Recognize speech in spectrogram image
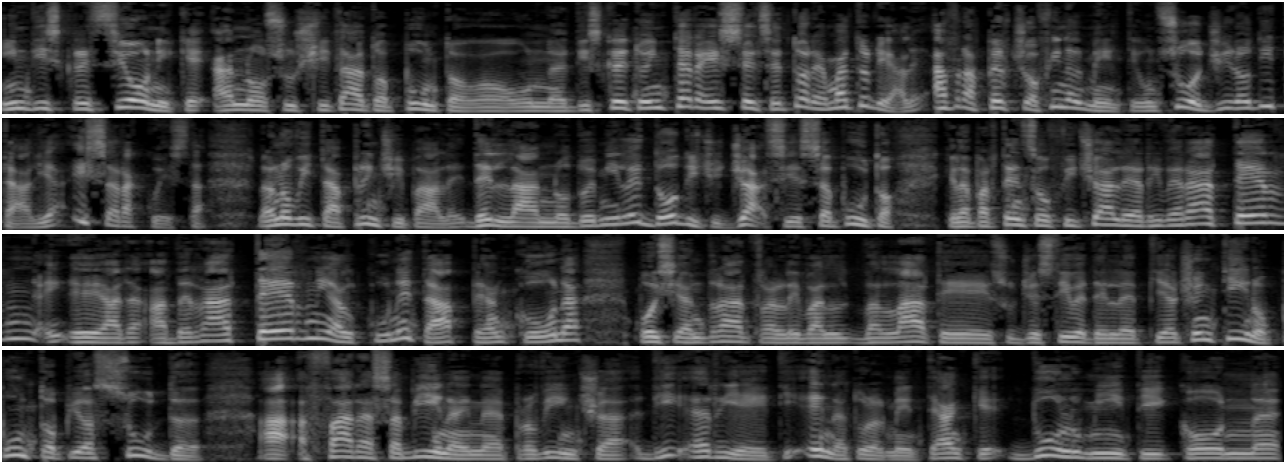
indiscrezioni azioni che hanno suscitato appunto un discreto interesse, il settore amatoriale avrà perciò finalmente un suo Giro d'Italia e sarà questa la novità principale dell'anno 2012. Già si è saputo che la partenza ufficiale arriverà a Terni, eh, avverrà a Terni, alcune tappe, Ancona, poi si andrà tra le vallate suggestive del Piacentino, punto più a sud a Fara Sabina in provincia di Rieti e naturalmente anche Dolomiti con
